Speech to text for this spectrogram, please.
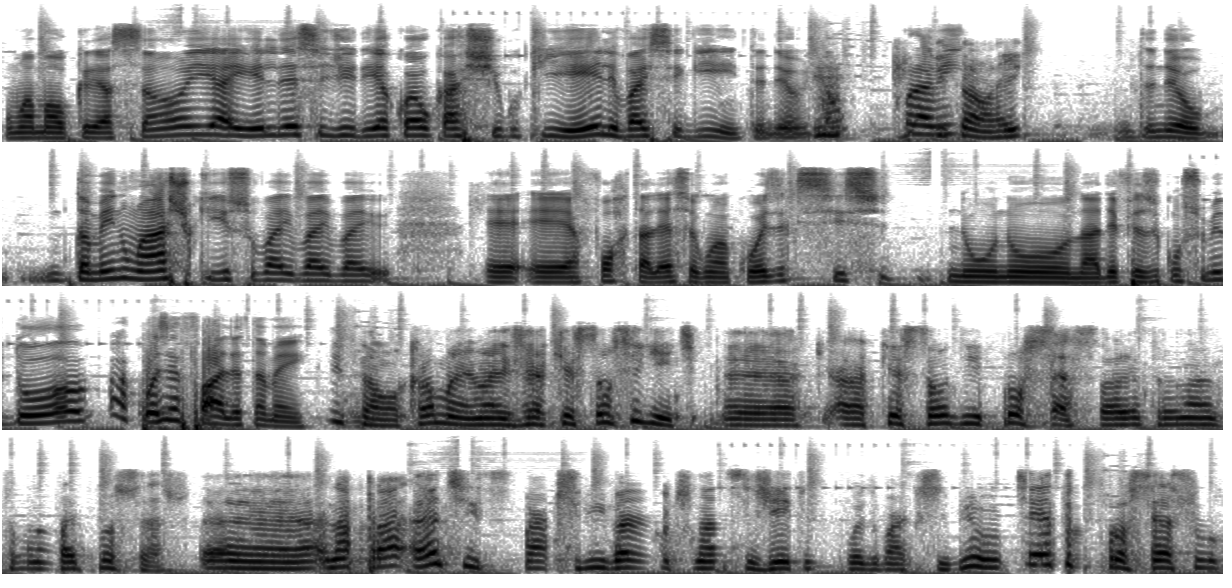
uma malcriação e aí ele decidiria qual é o castigo que ele vai seguir, entendeu? Então, pra mim, Então, aí, entendeu? Também não acho que isso vai, vai, vai é, é, fortalece alguma coisa que se, se no, no- na defesa do consumidor a coisa é falha também. Então, calma aí, mas a questão é a seguinte: é, a questão de processo, tá? entrando, na- entrando na parte de processo. É, na pra, antes do Marco Civil vai continuar desse jeito depois do Marco Civil, você entra no processo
